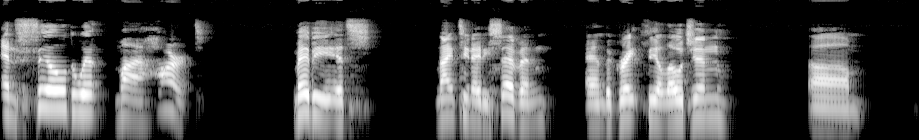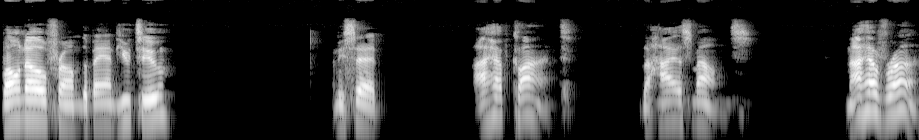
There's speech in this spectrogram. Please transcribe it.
and filled with my heart. Maybe it's 1987 and the great theologian um, Bono from the band U2. And he said, I have climbed the highest mountains, and I have run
